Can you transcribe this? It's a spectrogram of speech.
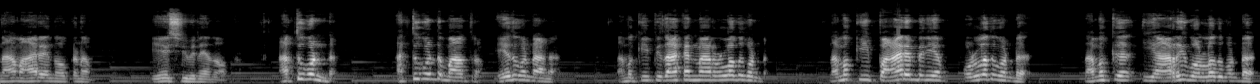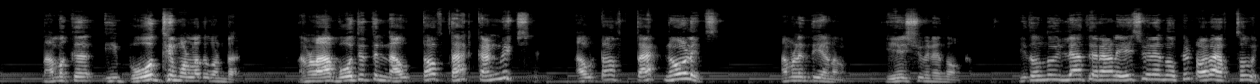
നാം ആരെ നോക്കണം? യേശുവിനെ നോക്കണം. അതുകൊണ്ട് അതുകൊണ്ട് മാത്രം. ഏതുകൊണ്ടാണ്? നമുക്ക് ഈ പിതാക്കന്മാർ ഉള്ളത് കൊണ്ട് നമുക്ക് ഈ പാരമ്പര്യം ഉള്ളത് കൊണ്ട് നമുക്ക് ഈ അറിവുള്ളത് കൊണ്ട് നമുക്ക് ഈ ബോധ്യമുള്ളത് കൊണ്ട് നമ്മൾ ആ ബോധ്യത്തിൽ out of that conviction out of that knowledge നമ്മൾ എന്ത് ചെയ്യണം? യേശുവിനെ നോക്കണം. ഇതൊന്നും ഇല്ലാത്ത ഒരാൾ യേശുവിനെ നോക്കിയിട്ട് ഒരർത്ഥവും.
